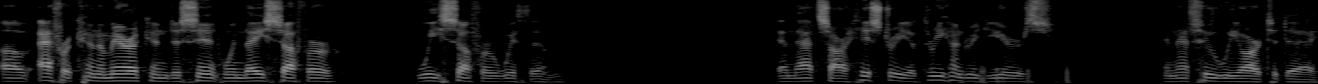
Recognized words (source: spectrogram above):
of African American descent, when they suffer, we suffer with them. And that's our history of 300 years. And that's who we are today.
